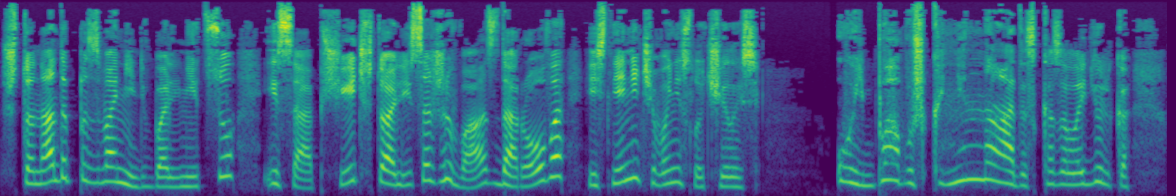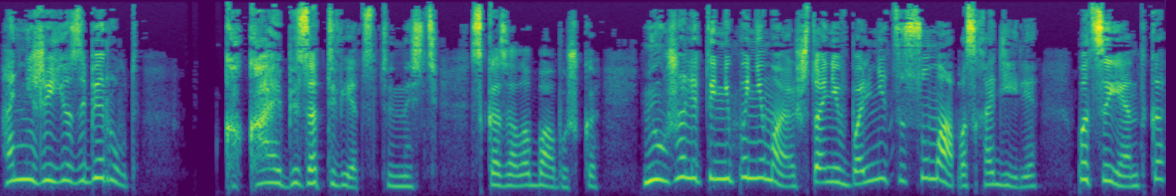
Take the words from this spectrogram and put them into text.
что надо позвонить в больницу и сообщить, что Алиса жива, здорова и с ней ничего не случилось. «Ой, бабушка, не надо!» — сказала Юлька. «Они же ее заберут!» «Какая безответственность!» — сказала бабушка. «Неужели ты не понимаешь, что они в больнице с ума посходили? Пациентка,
